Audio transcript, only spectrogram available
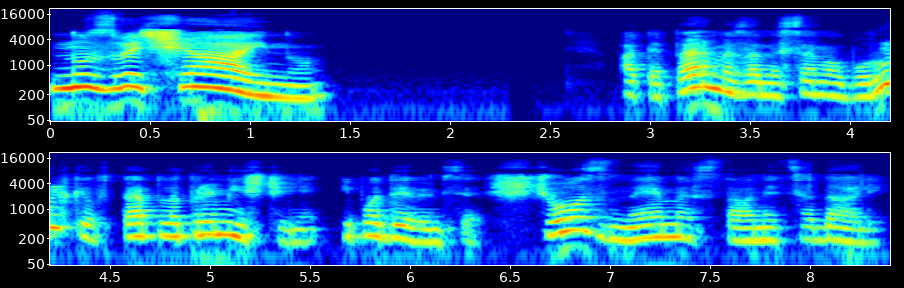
Ну, звичайно. А тепер ми занесемо бурульки в тепле приміщення і подивимося, що з ними станеться далі.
